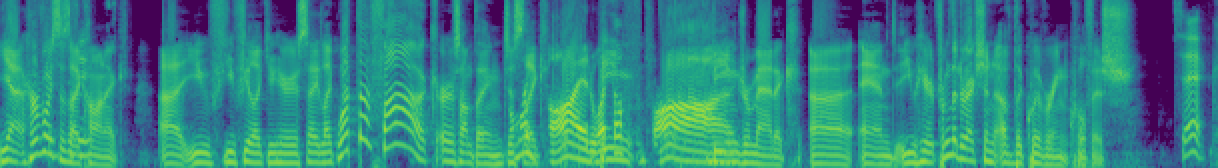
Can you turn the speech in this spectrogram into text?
Yeah, her voice is Is iconic. Uh, you you feel like you hear her say like "What the fuck" or something, just oh my like God! What being- the fuck? being dramatic. Uh, and you hear it from the direction of the quivering quillfish. Sick.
